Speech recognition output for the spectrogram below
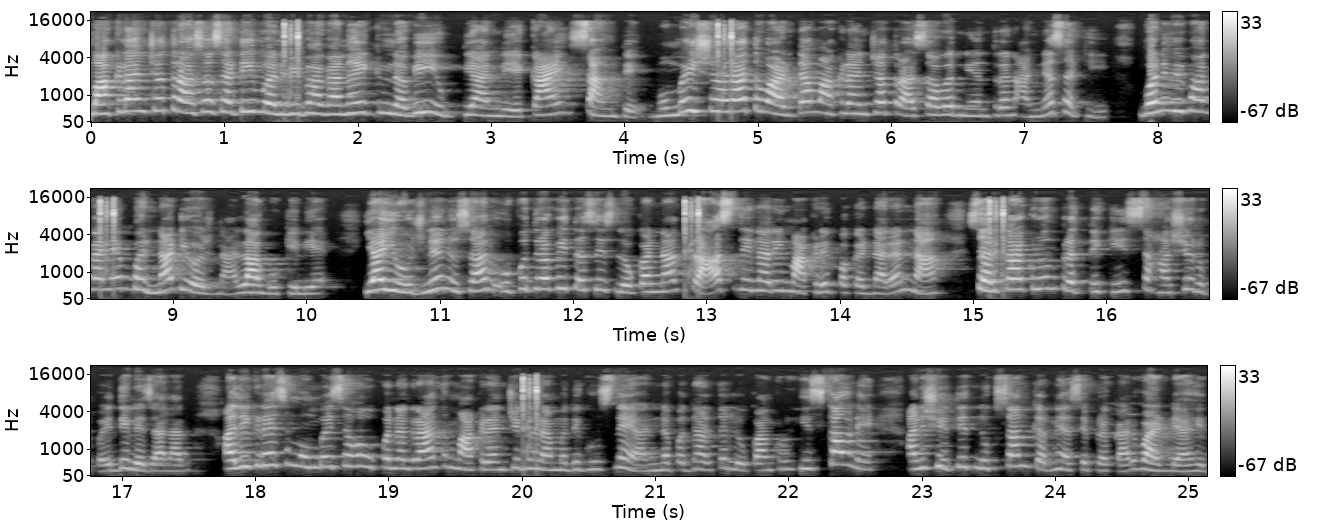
माकडांच्या त्रासासाठी वन विभागानं एक नवी युक्ती आणली आहे. काय सांगते? मुंबई शहरात वाढत्या माकडांच्या त्रासावर नियंत्रण आणण्यासाठी वन विभागाने भन्नाट योजना लागू केली आहे. या योजनेनुसार उपद्रवी तसेच लोकांना त्रास देणारी माकडे पकडणाऱ्यांना सरकारकडून प्रत्येकी सहाशे रुपये दिले जाणार. अलीकडेच मुंबईसह उपनगरात माकड्यांचे घरामध्ये घुसणे अन्नपदार्थ लोकांकडून हिसकावणे आणि शेतीत नुकसान करणे असे प्रकार वाढले आहेत.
